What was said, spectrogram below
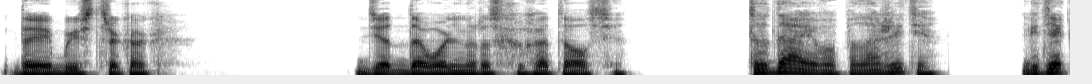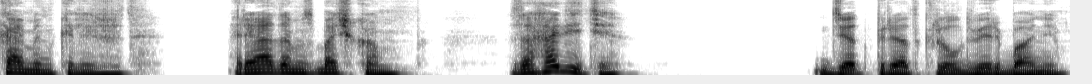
Да и быстро как». Дед довольно расхохотался. «Туда его положите, где каменка лежит. Рядом с бачком. Заходите». Дед приоткрыл дверь бани.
